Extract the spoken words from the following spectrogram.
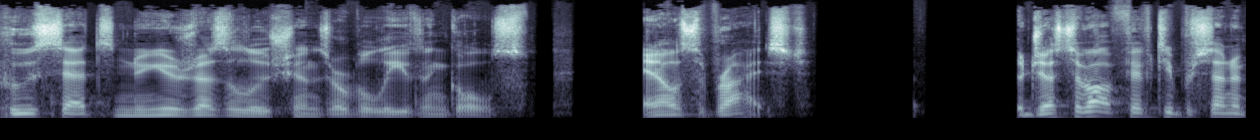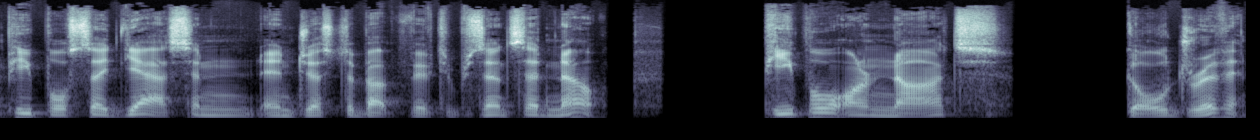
who sets New Year's resolutions or believes in goals? And I was surprised. Just about 50% of people said yes, and, and just about 50% said no. People are not goal driven.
